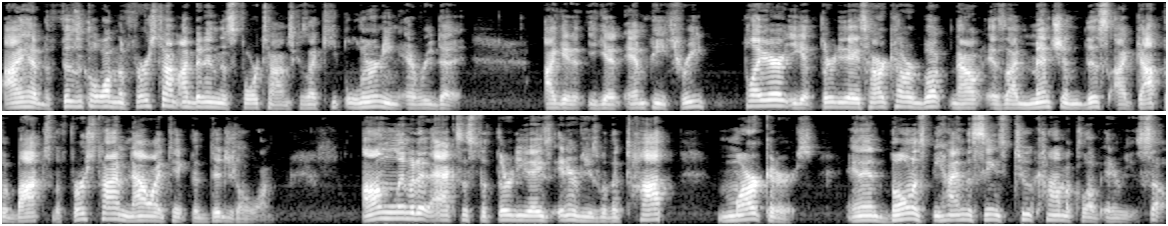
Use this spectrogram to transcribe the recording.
I had the physical one the first time. I've been in this four times because I keep learning every day. I get it. You get an MP3 player. You get 30 days hardcover book. Now, as I mentioned, this I got the box the first time. Now I take the digital one. Unlimited access to 30 days interviews with the top marketers and then bonus behind the scenes Two Comma Club interviews. So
